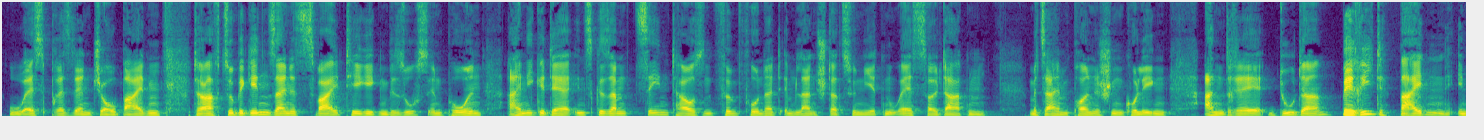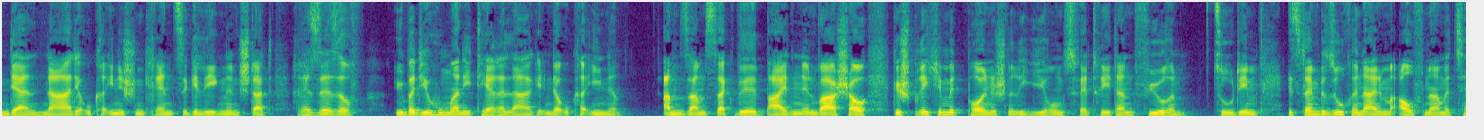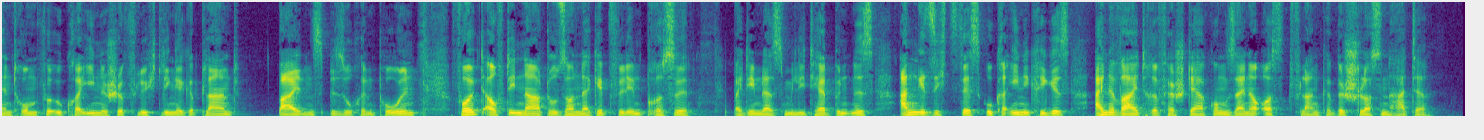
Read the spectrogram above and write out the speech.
US-Präsident Joe Biden traf zu Beginn seines zweitägigen Besuchs in Polen einige der insgesamt 10.500 im Land stationierten US-Soldaten. Mit seinem polnischen Kollegen Andrzej Duda beriet Biden in der nahe der ukrainischen Grenze gelegenen Stadt Rzeszów über die humanitäre Lage in der Ukraine. Am Samstag will Biden in Warschau Gespräche mit polnischen Regierungsvertretern führen. Zudem ist ein Besuch in einem Aufnahmezentrum für ukrainische Flüchtlinge geplant. Bidens Besuch in Polen folgt auf den NATO-Sondergipfel in Brüssel, bei dem das Militärbündnis angesichts des Ukraine-Krieges eine weitere Verstärkung seiner Ostflanke beschlossen hatte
